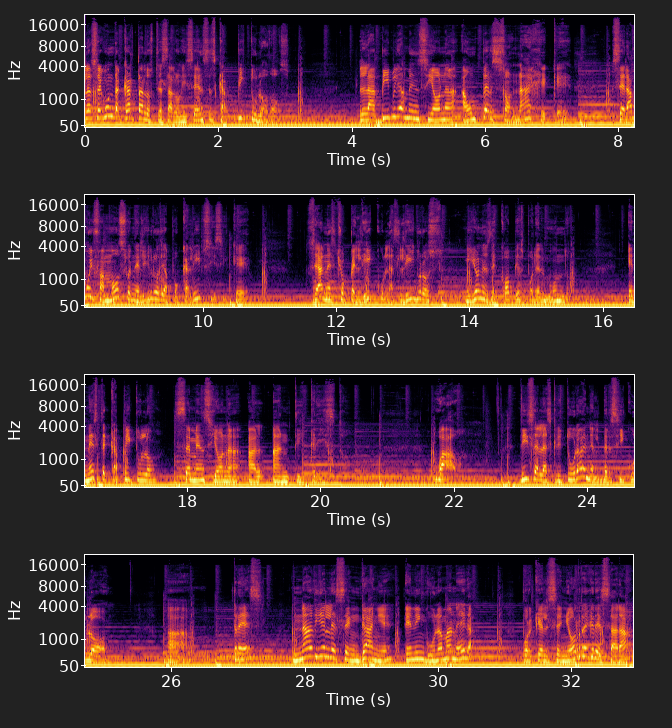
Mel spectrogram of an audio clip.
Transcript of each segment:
En la segunda carta a los tesalonicenses capítulo 2, la Biblia menciona a un personaje que será muy famoso en el libro de Apocalipsis y que se han hecho películas, libros, millones de copias por el mundo. En este capítulo se menciona al anticristo. ¡Wow! Dice la escritura en el versículo 3, ah, nadie les engañe en ninguna manera, porque el Señor regresará,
